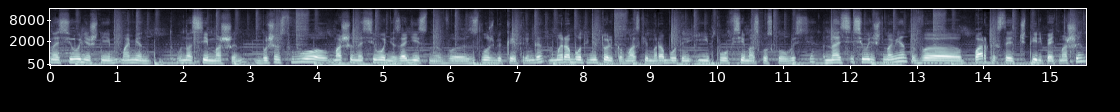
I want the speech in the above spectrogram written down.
На сегодняшний момент у нас 7 машин. Большинство машин на сегодня задействовано в службе кейтеринга. Мы работаем не только в Москве, мы работаем и по всей Московской области. На сегодняшний момент в парках стоит 4-5 машин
